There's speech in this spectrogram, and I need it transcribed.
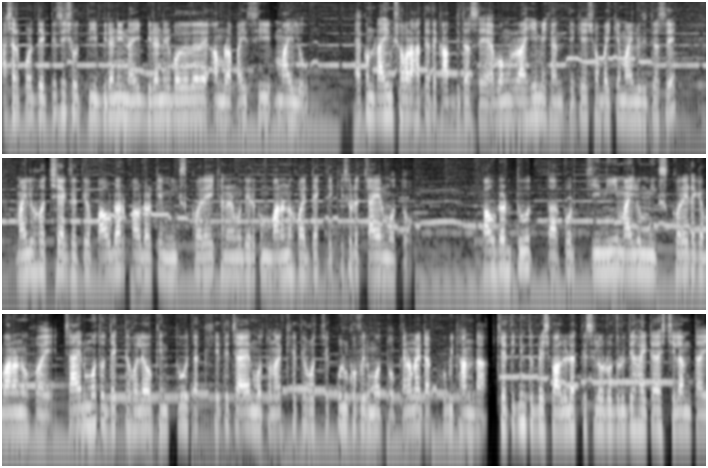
আসার পর দেখতেছি সত্যি বিরিয়ানি নাই, বিরিয়ানির বদলে আমরা পাইছি মাইলু। এখন রাহিম সবার হাতে হাতে কাপ দিতেছে এবং রাহিম এখান থেকে সবাইকে মাইলু দিতেছে। মাইলু হচ্ছে এক জাতীয় পাউডার পাউডারকে মিক্স করে এখানের মধ্যে এরকম বানানো হয় দেখতে কিছুটা চায়ের মতো। পাউডার দুধ, তারপর চিনি, মাইলু মিক্স করে এটাকে বানানো হয়। চায়ের মতো দেখতে হলেও কিন্তু এটা খেতে চায়ের মতো না, খেতে হচ্ছে কুলকফির মতো, কেননা এটা খুবই ঠান্ডা। খেতে কিন্তু বেশ ভালো লাগতেছিল রোদ্রুদি হাইটে আসছিলাম তাই।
